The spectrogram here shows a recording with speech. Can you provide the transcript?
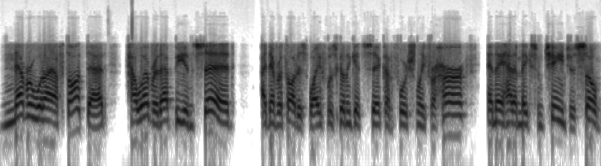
Never would I have thought that. However, that being said, I never thought his wife was going to get sick, unfortunately for her, and they had to make some changes. So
